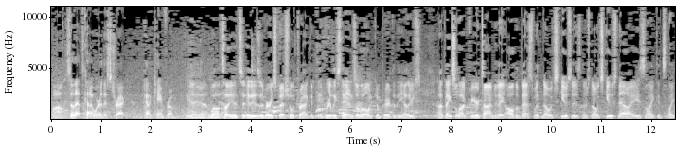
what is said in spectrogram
Wow. So that's kind of where this track kind of came from. Yeah, yeah. Well, I'll tell you, it's, it is a very special track. It, it really stands alone compared to the others. Uh, thanks a lot for your time today. All the best with no excuses. There's no excuse now. Hey, it's like it's like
